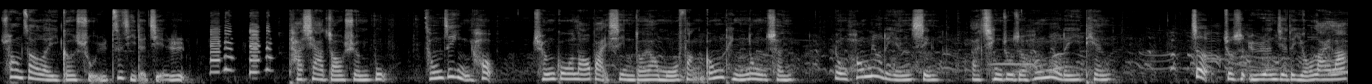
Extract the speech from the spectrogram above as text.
创造了一个属于自己的节日。他下诏宣布，从今以后，全国老百姓都要模仿宫廷弄臣，用荒谬的言行来庆祝这荒谬的一天。这就是愚人节的由来啦。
